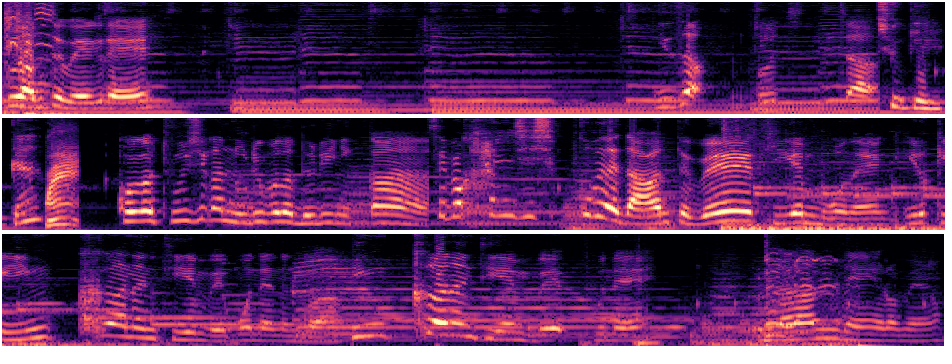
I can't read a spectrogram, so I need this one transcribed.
너 나한테 왜 그래? 이사, 너 진짜. 죽일까? 거기가 2시간 우리보다 느리니까 새벽 1시 19분에 나한테 왜 DM 보내? 이렇게 윙크하는 DM 왜 보내는 거야? 윙크하는 DM 왜 보내? 미안한데, 이러면.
